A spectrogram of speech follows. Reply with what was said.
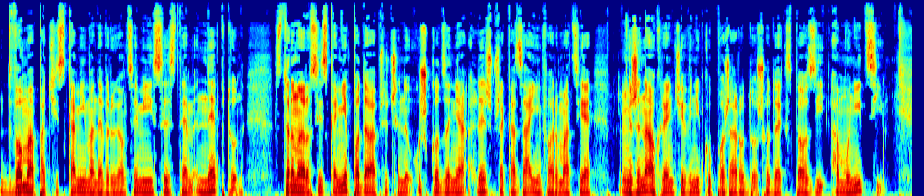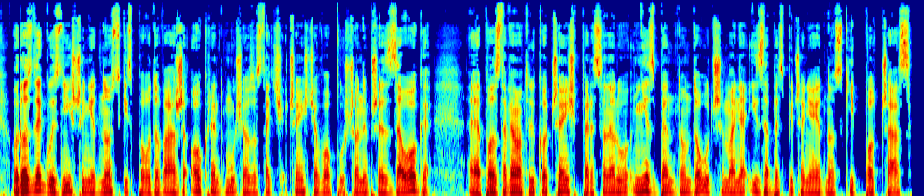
dwoma paciskami manewrującymi system Neptun. Strona rosyjska nie podała przyczyny uszkodzenia, lecz przekazała informację, że na okręcie w wyniku pożaru doszło do eksplozji amunicji. Rozległość zniszczeń jednostki spowodowała, że okręt musiał zostać częściowo opuszczony przez załogę. E, pozostawiono tylko część personelu niezbędną do utrzymania i zabezpieczenia jednostki podczas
